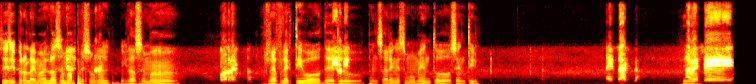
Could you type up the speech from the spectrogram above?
Sí, sí, pero la imagen lo hace más personal y lo hace más Correcto. reflectivo de tu pensar en ese momento, sentir. Exacto. A veces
